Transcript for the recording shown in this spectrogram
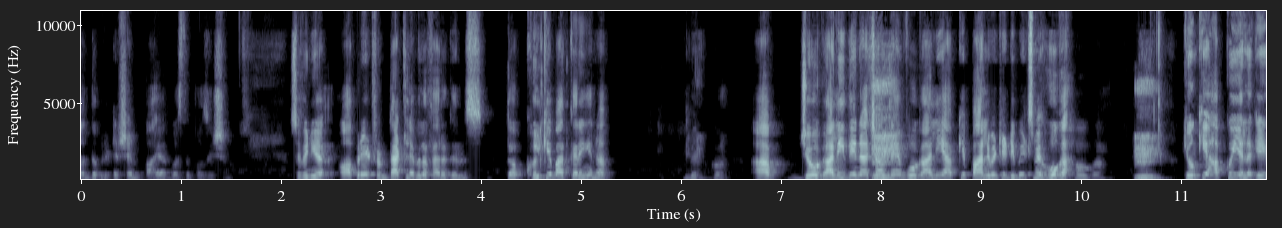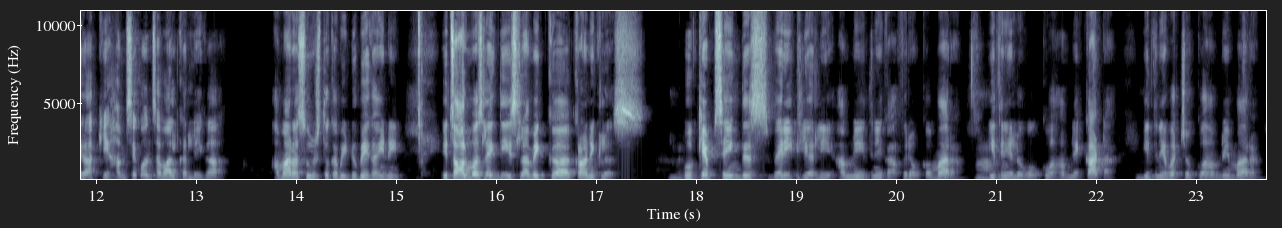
on the British Empire was the position. So when you operate from that level of arrogance, तो आप खुल के बात करेंगे ना. बिल्कुल। आप जो गाली देना चाहते हैं वो गाली आपके पार्लियामेंट्री डिबेट्स में होगा। होगा। क्योंकि आपको ये लगेगा कि हमसे कौन सवाल कर लेगा? हमारा सूरज तो कभी डूबेगा ही नहीं। It's almost like the Islamic chroniclers वो kept saying this very clearly हमने इतने काफिरों को मारा हाँ। इतने लोगों को हमने काटा इतने बच्चों को हमने मारा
